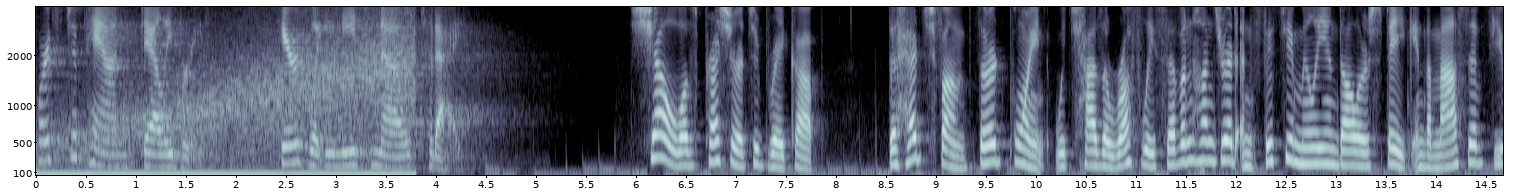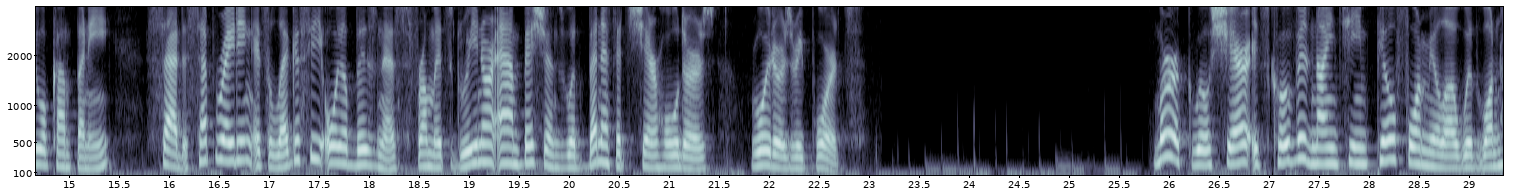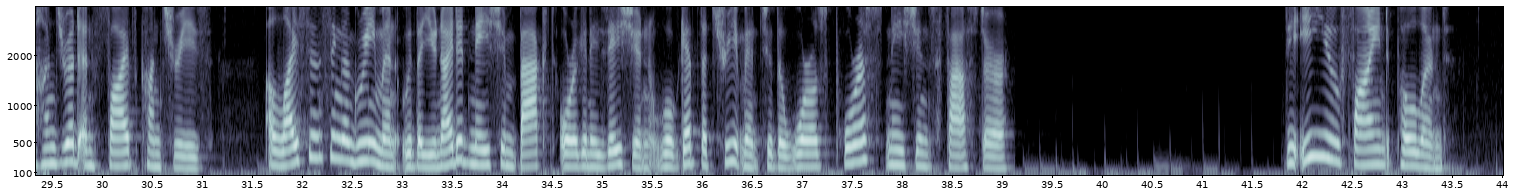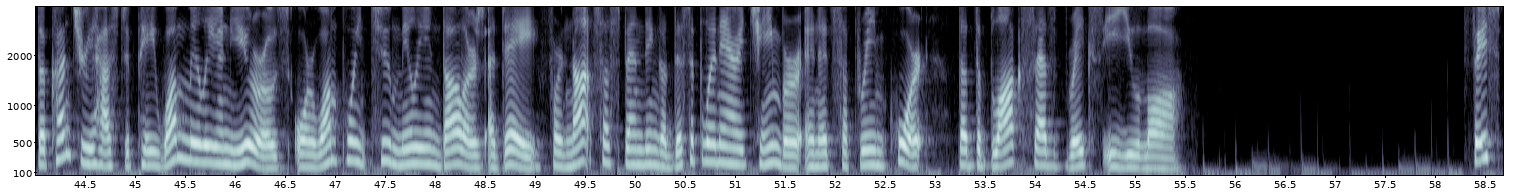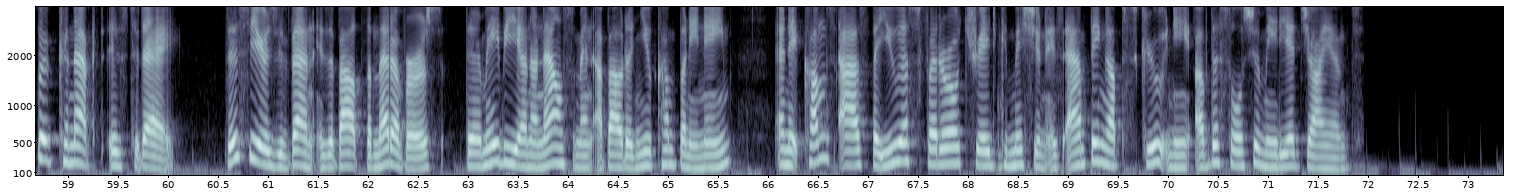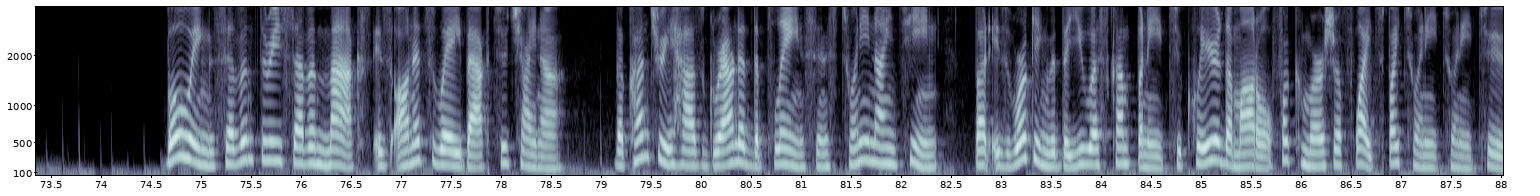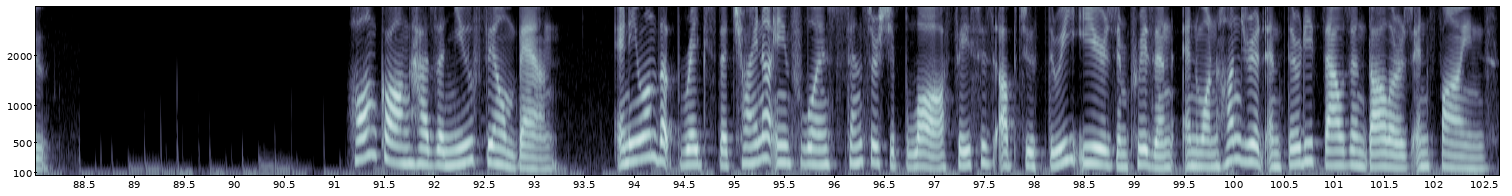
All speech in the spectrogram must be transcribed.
Quartz Japan Daily Brief. Here's what you need to know today. Shell was pressured to break up. The hedge fund Third Point, which has a roughly $750 million stake in the massive fuel company, said separating its legacy oil business from its greener ambitions would benefit shareholders, Reuters reports. Merck will share its COVID 19 pill formula with 105 countries. A licensing agreement with a United Nations backed organization will get the treatment to the world's poorest nations faster. The EU fined Poland. The country has to pay 1 million euros or $1.2 million a day for not suspending a disciplinary chamber in its Supreme Court that the bloc says breaks EU law. Facebook Connect is today. This year's event is about the metaverse. There may be an announcement about a new company name, and it comes as the US Federal Trade Commission is amping up scrutiny of the social media giant. Boeing 737 MAX is on its way back to China. The country has grounded the plane since 2019 but is working with the US company to clear the model for commercial flights by 2022. Hong Kong has a new film ban. Anyone that breaks the China influenced censorship law faces up to three years in prison and $130,000 in fines.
